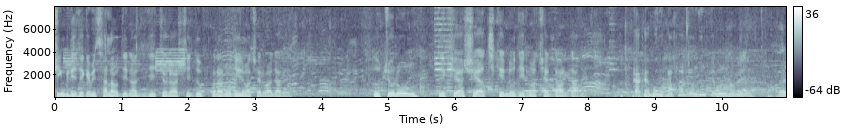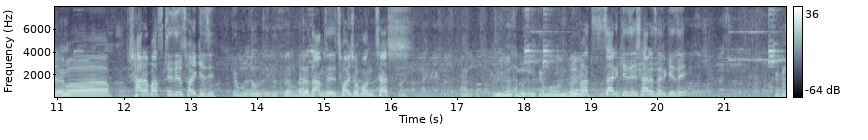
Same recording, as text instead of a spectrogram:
সিং বিডি থেকে আমি সালাউদ্দিন আজিজি চলে আসছি দুপকোলা নদীর মাছের বাজারে। তো চলুন দেখে আসি আজকে নদীর মাছের দরদাম। কাকা বড় কাতলার ওজন কেমন হবে? সাড়ে পাঁচ কেজি ছয় কেজি। কেমন দাম চাইতেছে? এটার দাম চাইছে ছয়শো পঞ্চাশ। আর রুই মাছের ওজন কেমন? রুই মাছ চার কেজি সাড়ে চার কেজি। কাকা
